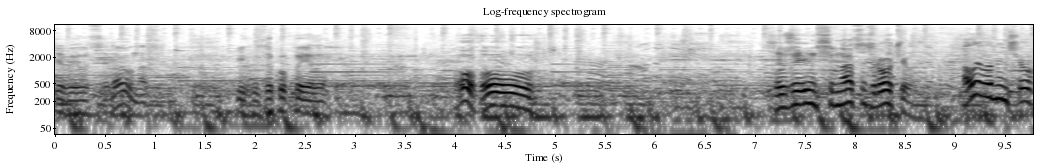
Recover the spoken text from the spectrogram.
з'явилися, да, у нас? Їх закупили. Ого! Це вже їм 17 років. Але вони нічого,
